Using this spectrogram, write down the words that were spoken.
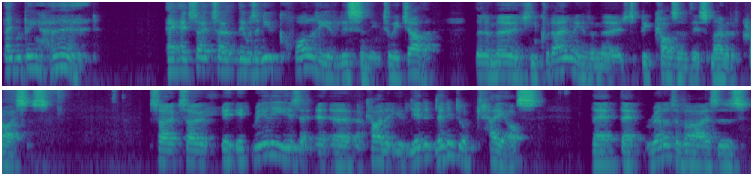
they were being heard. And, and so, so there was a new quality of listening to each other that emerged and could only have emerged because of this moment of crisis. So, so it, it really is a, a, a kind of you led, led into a chaos that that relativizes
